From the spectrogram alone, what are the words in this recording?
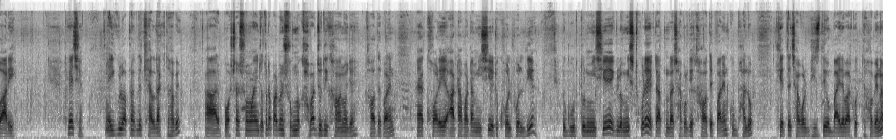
বাড়ে। ঠিক আছে? এইগুলো আপনাদের খেয়াল রাখতে হবে। আর বর্ষার সময় যতটা পারবেন শুকনো খাবার যদি খাওয়ানো যায়, খাওয়াতে পারেন। হ্যাঁ খড়ে আটা ফাটা মিশিয়ে একটু খোল ফোল দিয়ে একটু গুড় মিশিয়ে এগুলো মিক্সড করে একটা আপনারা ছাগলকে খাওয়াতে পারেন, খুব ভালো। ক্ষেত্রে ছাগল ভিজতেও বাইরে বার করতে হবে না।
